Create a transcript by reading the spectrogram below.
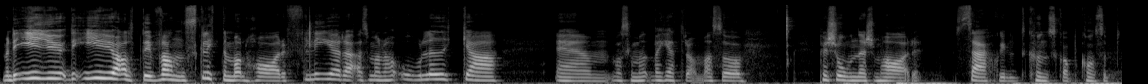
Men det är, ju, det är ju alltid vanskligt när man har flera, alltså man har olika, eh, vad, ska man, vad heter de, alltså personer som har särskild kunskap, koncept,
